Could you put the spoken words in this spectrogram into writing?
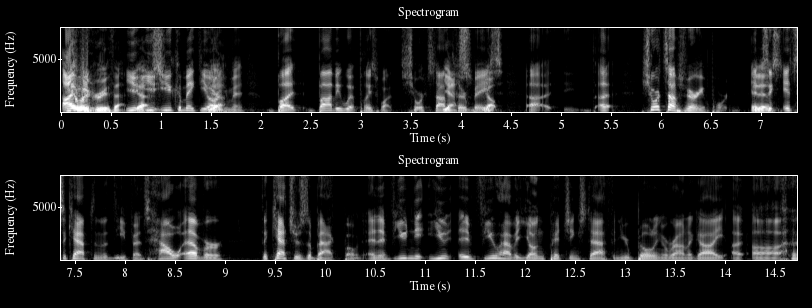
I would agree with that, You, yes. you, you can make the Yeah. argument, but Bobby Witt plays what? Shortstop, Yes, third base. Uh, uh, shortstop's very important. It it's is. The, it's the captain of the defense. However, the catcher's the backbone, and if you need you if you have a young pitching staff and you're building around a guy, uh, uh,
